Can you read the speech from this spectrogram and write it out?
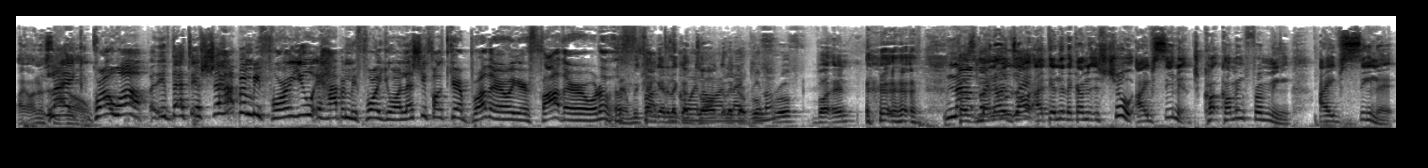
I honestly Like, don't. grow up. If that if shit happened before you, it happened before you. Unless you fucked your brother or your father or whatever. And we can't get like a dog, on, like, a you roof know? roof button. Nah, Because but men are dog. like- at the end of the day, it's true. I've seen it Co- coming from me. I've seen it.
